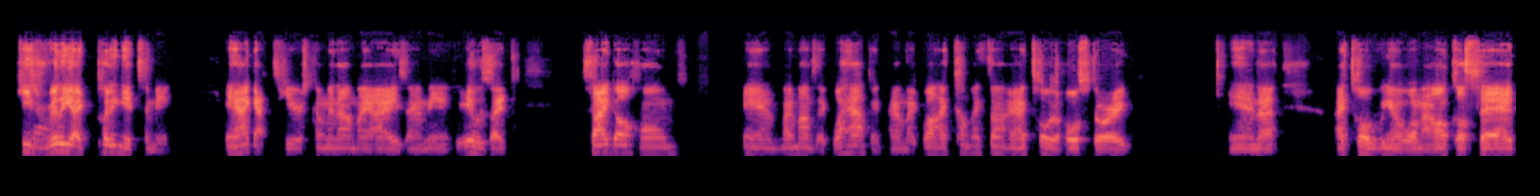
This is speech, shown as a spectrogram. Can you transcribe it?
He's Yeah. really like putting it to me. And i got tears coming out my eyes. I mean it was like so i go home and my mom's like what happened? And i'm like well i cut my thumb and i told her the whole story. And uh, i told you know what my uncle said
